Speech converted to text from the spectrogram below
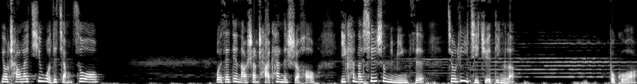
要常来听我的讲座哦。我在电脑上查看的时候，一看到先生的名字，就立即决定了。不过，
